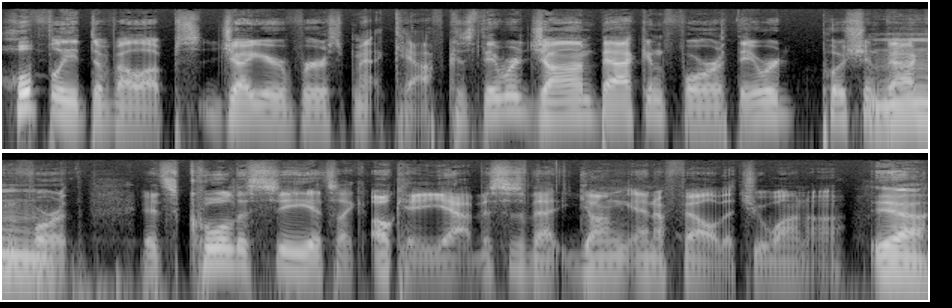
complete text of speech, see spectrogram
hopefully it develops Jaire versus Metcalf because they were John back and forth. They were pushing back and Mm. forth. It's cool to see. It's like okay, yeah, this is that young NFL that you wanna. Yeah.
